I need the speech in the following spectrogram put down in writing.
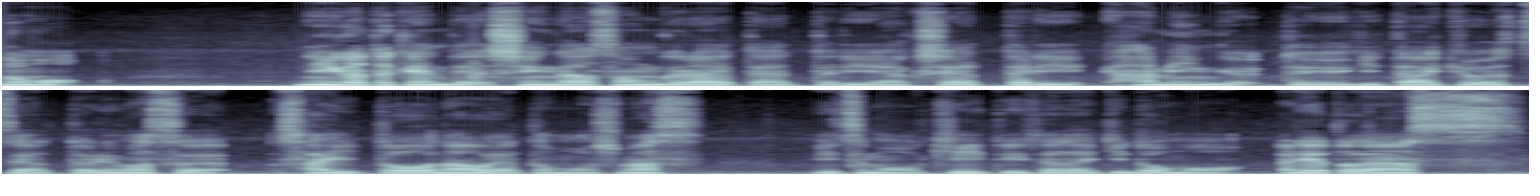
どうも。新潟県でシンガーソングライターやったり役者やったりハミングというギター教室やっております斉藤直也と申します。いつも聴いていただきどうもありがとうございます。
